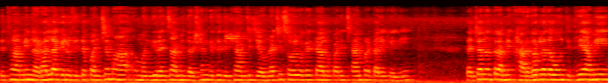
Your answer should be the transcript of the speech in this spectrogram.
तिथून आम्ही नढालला गेलो. तिथे पंचमहा मंदिरांचं आम्ही दर्शन घेतलं. तिथे आमची जेवणाची सोय वगैरे त्या लोकांनी छान प्रकारे केली. त्याच्यानंतर आम्ही खारघरला जाऊन तिथे आम्ही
